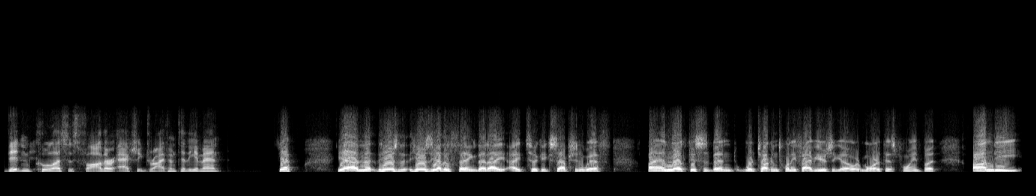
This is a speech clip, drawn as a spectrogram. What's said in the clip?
didn't Kulas's father actually drive him to the event? Yeah, yeah. And the, here's the here's the other thing that I I took exception with. Uh, and look, this has been we're talking 25 years ago or more at this point, but on the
